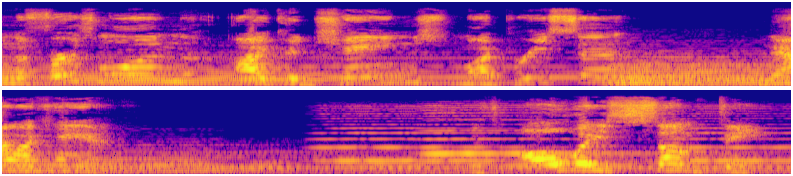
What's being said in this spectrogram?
On the first one, I could change my preset. Now I can. It's always something.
